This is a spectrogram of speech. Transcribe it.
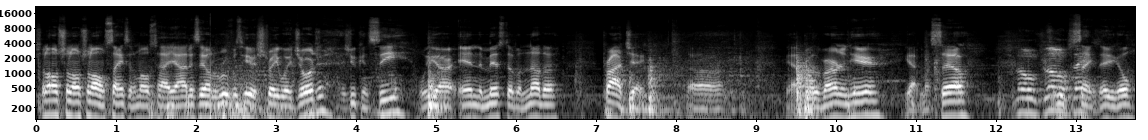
Shalom, shalom, shalom, saints of the Most High Yah. This is Elder Rufus here at Straitway, Georgia. As you can see, we are in the midst of another project. Uh, got Brother Vernon here, got myself. Shalom, shalom, Saint, saints. there you go.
